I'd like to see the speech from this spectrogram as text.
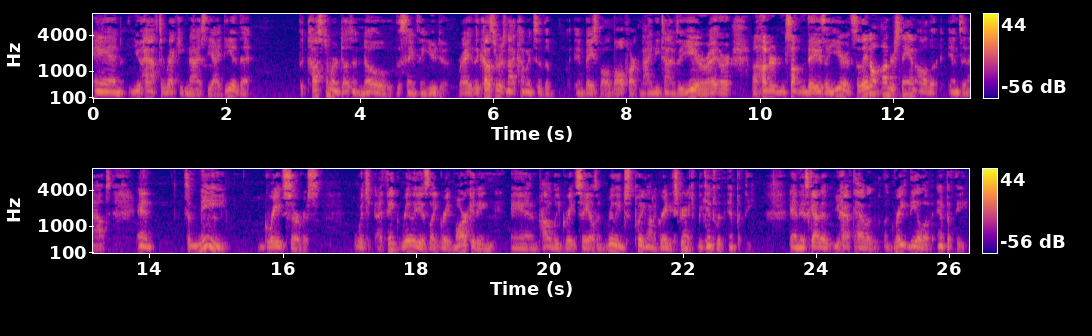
And you have to recognize the idea that the customer doesn't know the same thing you do, right? The customer is not coming to the in baseball a ballpark 90 times a year, right? Or 100 and something days a year. So they don't understand all the ins and outs. And to me, great service, which I think really is like great marketing and probably great sales and really just putting on a great experience begins with empathy. And it's got to, you have to have a, a great deal of empathy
